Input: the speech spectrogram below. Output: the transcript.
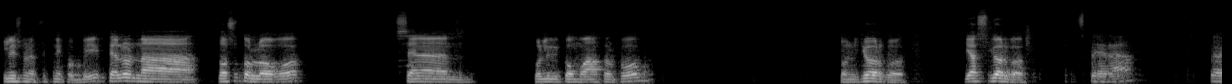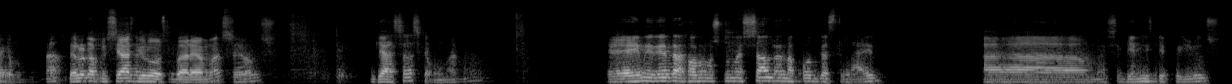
κλείσουμε αυτή την εκπομπή, θέλω να δώσω το λόγο σε έναν πολύ δικό μου άνθρωπο, τον Γιώργο. Γεια σου Γιώργο. Καλησπέρα. Καλησπέρα και από μένα. Θέλω να πλησιάσει Γιώργο στην παρέα μας. Βεβαίως. Γεια σας και από μένα. Ε, είμαι ιδιαίτερα χαρούμενος που είμαι σε άλλο ένα podcast live α, με συγγενείς και φίλους.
